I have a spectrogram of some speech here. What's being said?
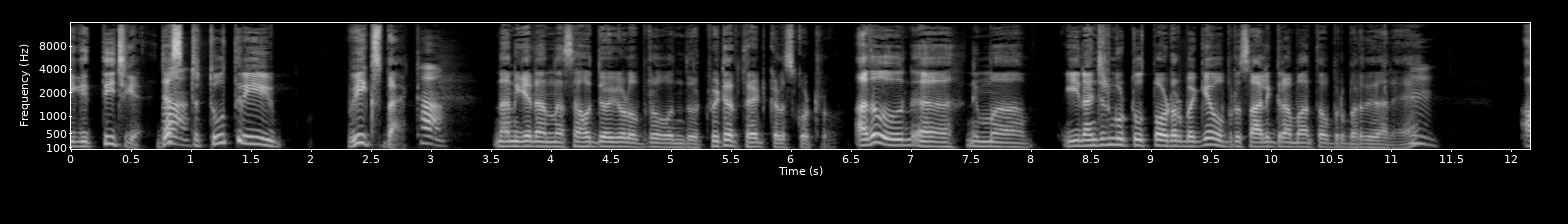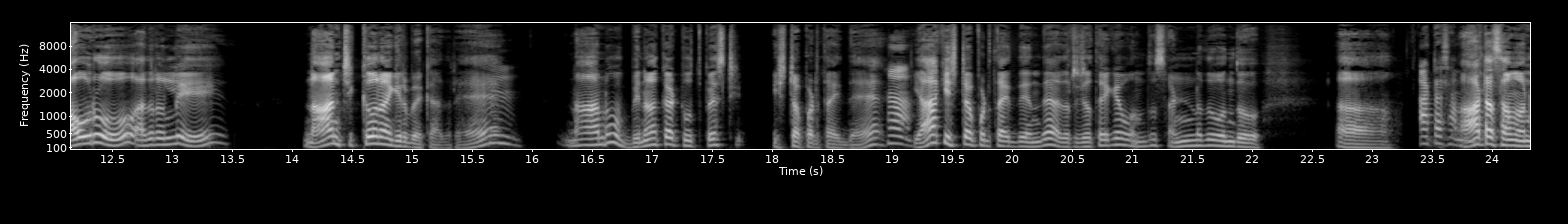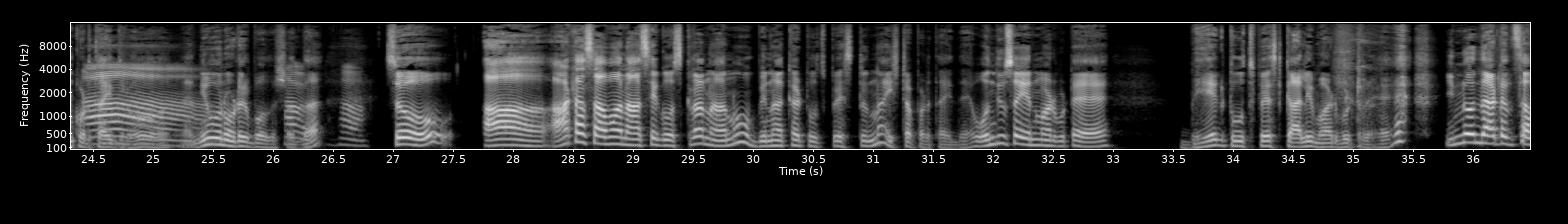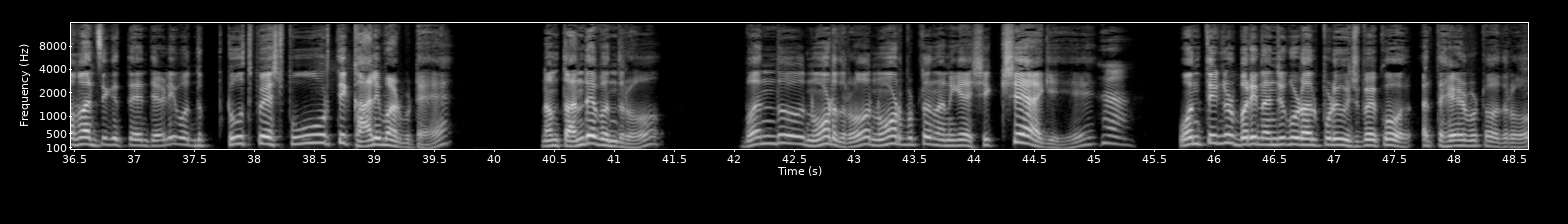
ಈಗ ಇತ್ತೀಚೆಗೆ just two three weeks back. ನನಗೆ ನನ್ನ ಸಹೋದ್ಯೋಗಿಗಳೊಬ್ರು ಒಂದು ಟ್ವಿಟರ್ ಥ್ರೆಡ್ ಕಳಿಸ್ಕೊಟ್ರು. ಅದು ನಿಮ್ಮ ಈ ನಂಜನಗೂಡು ಟೂತ್ ಪೌಡರ್ ಬಗ್ಗೆ ಒಬ್ರು ಸಾಲಿಗ್ರಾಮ ಅಂತ ಒಬ್ರು ಬರೆದಿದ್ದಾರೆ. ಅವರು ಅದರಲ್ಲಿ ನಾನು ಚಿಕ್ಕವನಾಗಿರ್ಬೇಕಾದ್ರೆ. ನಾನು ಬಿನಾಕ ಟೂತ್ ಪೇಸ್ಟ್ ಇಷ್ಟಪಡ್ತಾ ಇದ್ದೆ. ಯಾಕೆ ಇಷ್ಟಪಡ್ತಾ ಇದ್ದೆ ಅಂದ್ರೆ ಅದ್ರ ಜೊತೆಗೆ ಒಂದು ಸಣ್ಣದು ಒಂದು ಆಟ ಸಾಮಾನು. ಆಟ ಸಾಮಾನು ಕೊಡ್ತಾ ಇದ್ರು ನೀವು ನೋಡಿರ್ಬೋದು ಶ್ರದ್ಧಾ ಸೊ ಆ ಆಟ ಸಾಮಾನು ಆಸೆಗೋಸ್ಕರ ನಾನು ಬಿನಾಕ ಟೂತ್ ಪೇಸ್ಟ್ ಇಷ್ಟಪಡ್ತಾ ಇದ್ದೆ ಒಂದ್ ದಿವಸ ಏನ್ ಮಾಡಿಬಿಟ್ಟೆ ಬೇಗ ಟೂತ್ ಪೇಸ್ಟ್ ಖಾಲಿ ಮಾಡಿಬಿಟ್ರೆ ಇನ್ನೊಂದು ಆಟದ ಸಾಮಾನು ಸಿಗುತ್ತೆ ಅಂತ ಹೇಳಿ ಒಂದು ಟೂತ್ ಪೇಸ್ಟ್ ಪೂರ್ತಿ ಖಾಲಿ ಮಾಡಿಬಿಟ್ಟೆ ನಮ್ಮ ತಂದೆ ಬಂದರು ಬಂದು ನೋಡಿದ್ರು ನೋಡ್ಬಿಟ್ಟು ನನಗೆ ಶಿಕ್ಷೆ ಆಗಿ. ಒಂದು ತಿಂಗಳು ಬರೀ ನಂಜುಗೂಡು ಅಲ್ಪುಡಿ ಉಜ್ಬೇಕು ಅಂತ ಹೇಳ್ಬಿಟ್ಟು ಹೋದ್ರು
